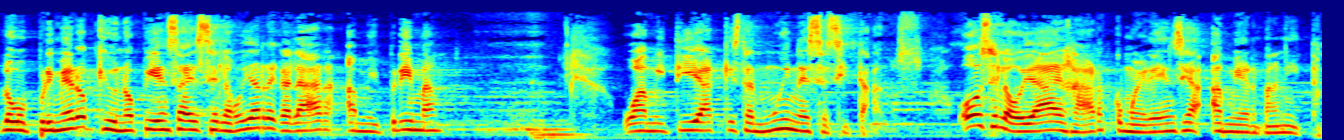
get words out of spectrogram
Lo primero que uno piensa es se la voy a regalar a mi prima o a mi tía que están muy necesitados o se la voy a dejar como herencia a mi hermanita.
